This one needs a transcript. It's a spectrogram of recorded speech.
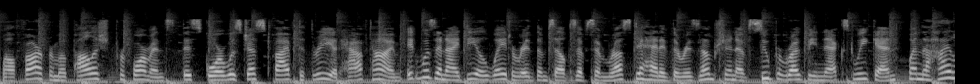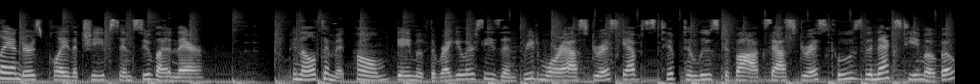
while far from a polished performance, this score was just 5-3 at halftime. It was an ideal way to rid themselves of some rust ahead of the resumption of Super Rugby next weekend, when the Highlanders play the Chiefs in Suva in their penultimate home game of the regular season. Read more asterisk abs tip to lose to box asterisk who's the next team ovo?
